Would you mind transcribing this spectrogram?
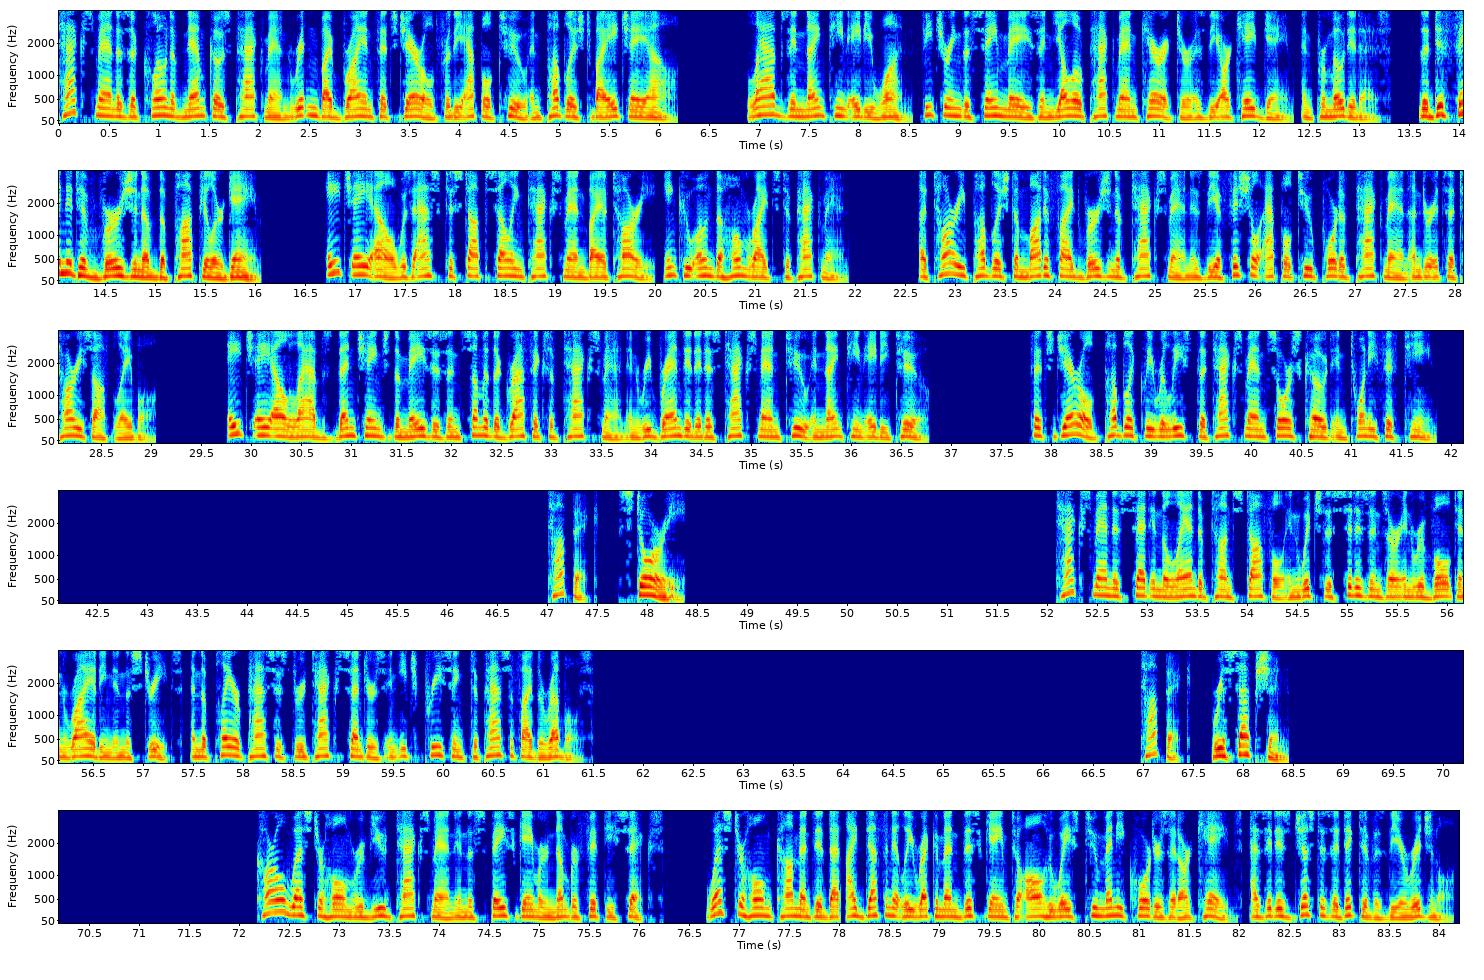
Taxman is a clone of Namco's Pac-Man written by Brian Fitzgerald for the Apple II and published by HAL. Labs in 1981, featuring the same maze and yellow Pac-Man character as the arcade game, and promoted as the definitive version of the popular game. HAL was asked to stop selling Taxman by Atari, Inc. who owned the home rights to Pac-Man. Atari published a modified version of Taxman as the official Apple II port of Pac-Man under its AtariSoft label. HAL Labs then changed the mazes and some of the graphics of Taxman and rebranded it as Taxman 2 in 1982. Fitzgerald publicly released the Taxman source code in 2015. Topic: Story Taxman is set in the land of Tonstoffel in which the citizens are in revolt and rioting in the streets, and the player passes through tax centers in each precinct to pacify the rebels. Reception Carl Westerholm reviewed Taxman in the Space Gamer No. 56. Westerholm commented that I definitely recommend this game to all who waste too many quarters at arcades, as it is just as addictive as the original.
